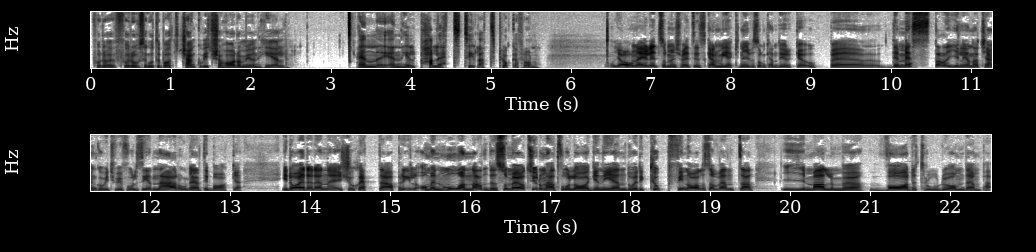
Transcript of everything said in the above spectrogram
får, får Rosengård tillbaka till Cankovic så har de ju en hel, en, en hel palett till att plocka från. Ja, hon är ju lite som en schweizisk armékniv som kan dyrka upp eh, det mesta, Jelena Cankovic. Vi får väl se när hon är tillbaka. Idag är det den eh, 26 april. Om en månad så möts ju de här två lagen igen. Då är det cupfinal som väntar i Malmö. Vad tror du om den Per?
